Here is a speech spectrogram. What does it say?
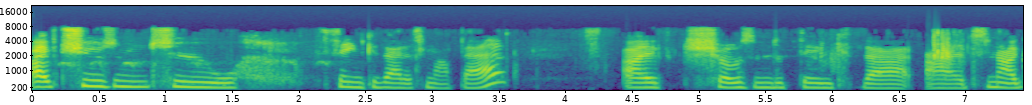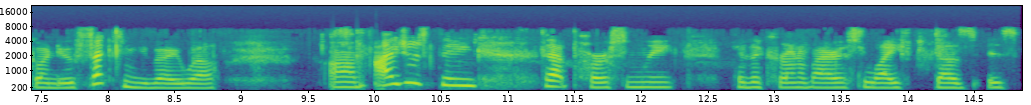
I've chosen to think that it's not bad. I've chosen to think that uh, it's not going to affect me very well. Um, I just think that personally, for the coronavirus, life does is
